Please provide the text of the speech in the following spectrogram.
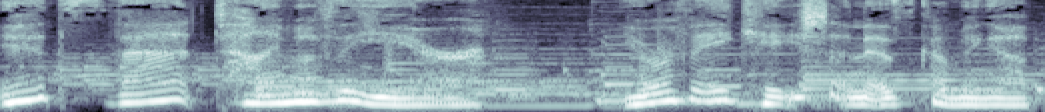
It's that time of the year. Your vacation is coming up.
